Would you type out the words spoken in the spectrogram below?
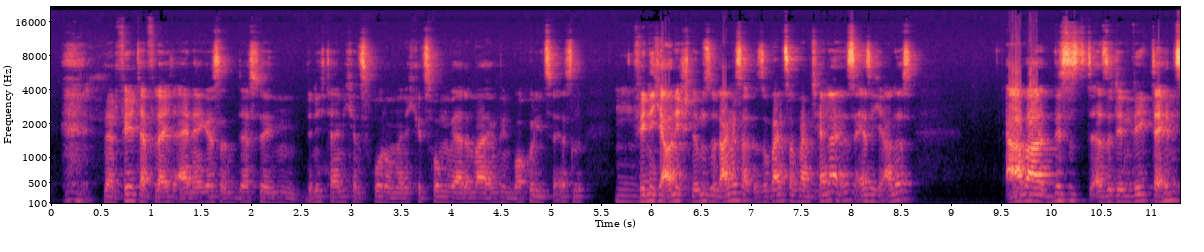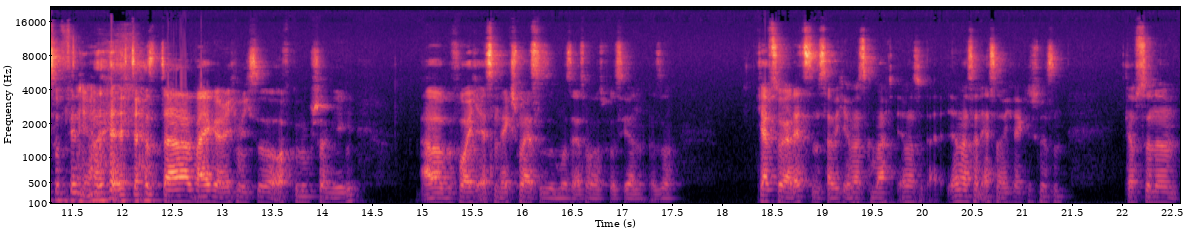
dann fehlt da vielleicht einiges und deswegen bin ich da eigentlich ganz froh drum, wenn ich gezwungen werde, mal irgendwie einen Brokkoli zu essen. Hm. Finde ich auch nicht schlimm, solange es, sobald es auf meinem Teller ist, esse ich alles. Aber bis es, also den Weg dahin zu finden, Ja. das, da weigere ich mich so oft genug schon gegen. Aber bevor ich Essen wegschmeiße, so muss erstmal was passieren. Also, ich habe sogar letztens, habe ich irgendwas gemacht, irgendwas, irgendwas an Essen habe ich weggeschmissen. Ich glaube, so eine,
